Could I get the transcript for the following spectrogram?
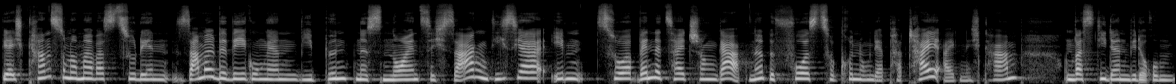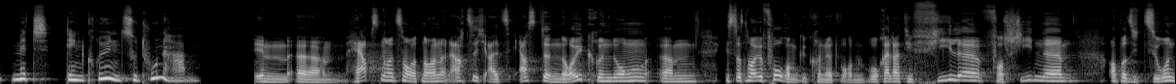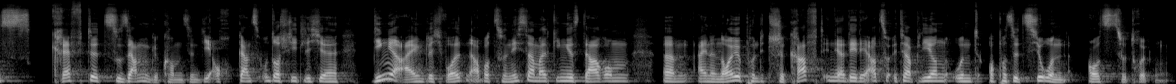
Vielleicht kannst du noch mal was zu den Sammelbewegungen wie Bündnis 90 sagen, die es ja eben zur Wendezeit schon gab, ne, bevor es zur Gründung der Partei eigentlich kam und was die dann wiederum mit den Grünen zu tun haben. Im ähm, Herbst 1989 als erste Neugründung ähm, ist das neue Forum gegründet worden, wo relativ viele verschiedene Oppositionskräfte zusammengekommen sind, die auch ganz unterschiedliche Dinge eigentlich wollten. Aber zunächst einmal ging es darum, ähm, eine neue politische Kraft in der DDR zu etablieren und Opposition auszudrücken.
